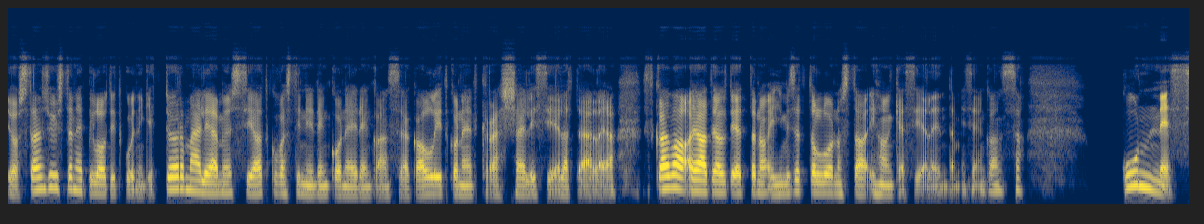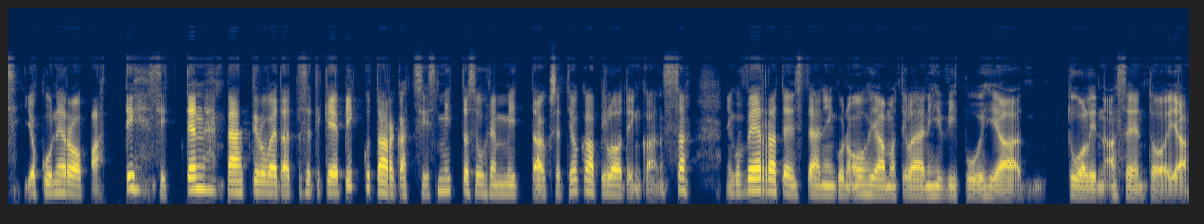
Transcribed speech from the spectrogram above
jostain syystä ne pilotit kuitenkin törmäili myös jatkuvasti niiden koneiden kanssa ja kalliit koneet crashaili siellä täällä. Ja sitten kai vaan ajateltiin, että no ihmiset on luonnostaan ihan käsiä lentämisen kanssa. Kunnes joku neropatti sitten päätti ruveta, että se tekee pikkutarkat siis mittasuhdemittaukset joka pilotin kanssa, niin kuin verraten sitä niin kuin ohjaamotilaa ja niihin vipuihin ja tuolin asentoon ja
